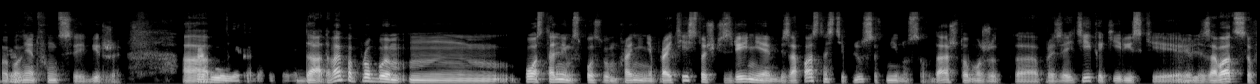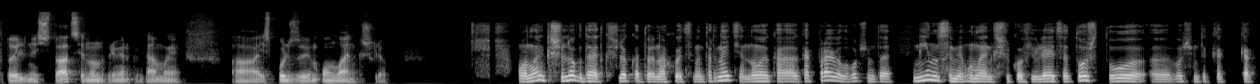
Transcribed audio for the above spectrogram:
выполняет да. функции биржи. Обменника, да. да, давай попробуем по остальным способам хранения пройтись с точки зрения безопасности, плюсов, минусов, да, что может а, произойти, какие риски реализоваться в той или иной ситуации, ну, например, когда мы а, используем онлайн-кошелек. Онлайн-кошелек, да, это кошелек, который находится в интернете, но, как, как правило, в общем-то, минусами онлайн-кошельков является то, что, э, в общем-то, как, как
